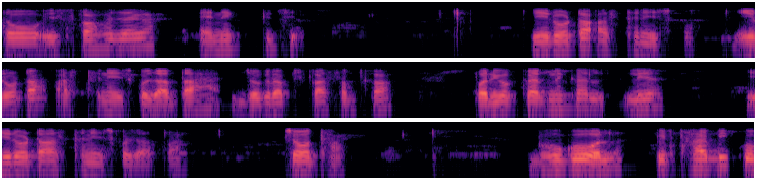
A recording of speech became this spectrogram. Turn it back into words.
तो इसका हो जाएगा एनेक्ज इरोटा अस्थनीज को इरोटा अस्थनीज को जाता है जोग्राफिका शब्द का प्रयोग करने का लिए इरोटा अस्थनीज को जाता है। चौथा, भूगोल पृथ्वी को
